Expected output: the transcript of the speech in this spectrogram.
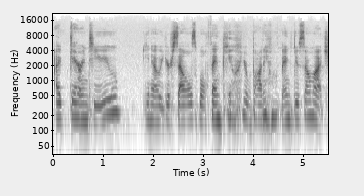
I guarantee you, you know, your cells will thank you, your body will thank you so much.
